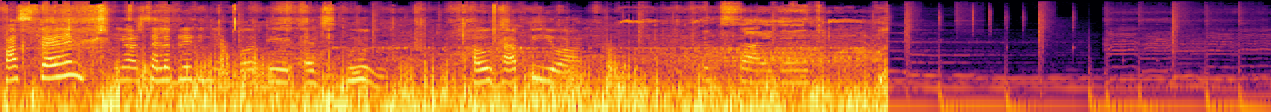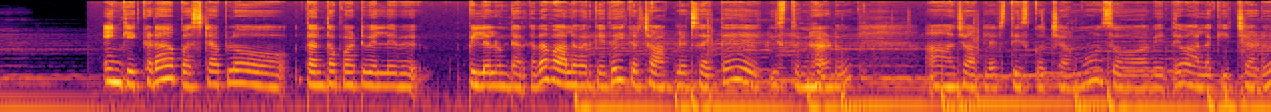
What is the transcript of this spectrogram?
First time you are celebrating your birthday at school. How happy you are. Excited. ఇంకిక్కడ బస్ స్టాప్లో తనతో పాటు వెళ్ళే పిల్లలు ఉంటారు కదా వాళ్ళ వరకు అయితే ఇక్కడ చాక్లెట్స్ అయితే ఇస్తున్నాడు ఆ, చాక్లెట్స్ తీసుకొచ్చాము సో అవైతే వాళ్ళకి ఇచ్చాడు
